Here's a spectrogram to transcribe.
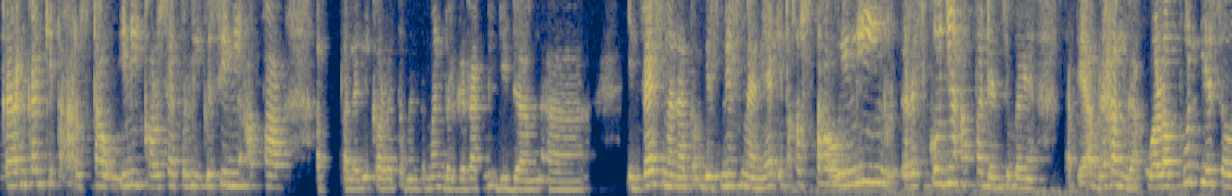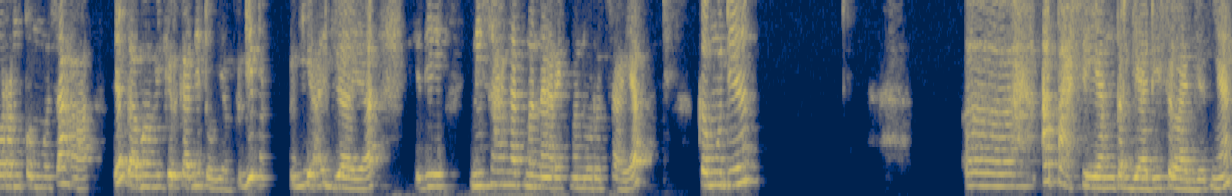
sekarang kan kita harus tahu ini kalau saya pergi ke sini apa, apalagi kalau teman-teman bergerak di bidang uh, investment atau bisnismen ya kita harus tahu ini resikonya apa dan sebagainya. Tapi Abraham nggak, walaupun dia seorang pengusaha, dia nggak memikirkan itu ya pergi pergi aja ya. Jadi ini sangat menarik menurut saya. Kemudian uh, apa sih yang terjadi selanjutnya?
